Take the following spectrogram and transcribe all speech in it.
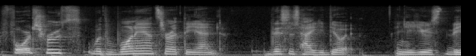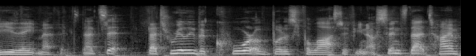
Four truths with one answer at the end. This is how you do it. And you use these eight methods. That's it. That's really the core of Buddhist philosophy. Now, since that time,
